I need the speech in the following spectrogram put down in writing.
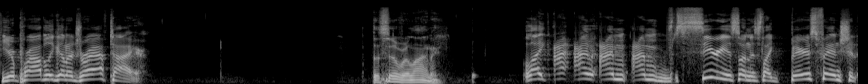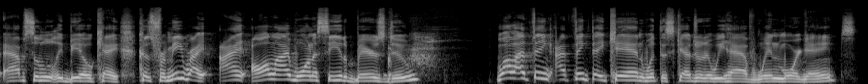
You're probably going to draft higher. The silver lining. Like I, I, I'm, I'm serious on this. Like Bears fans should absolutely be okay. Because for me, right, I all I want to see the Bears do. While I think I think they can with the schedule that we have win more games.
